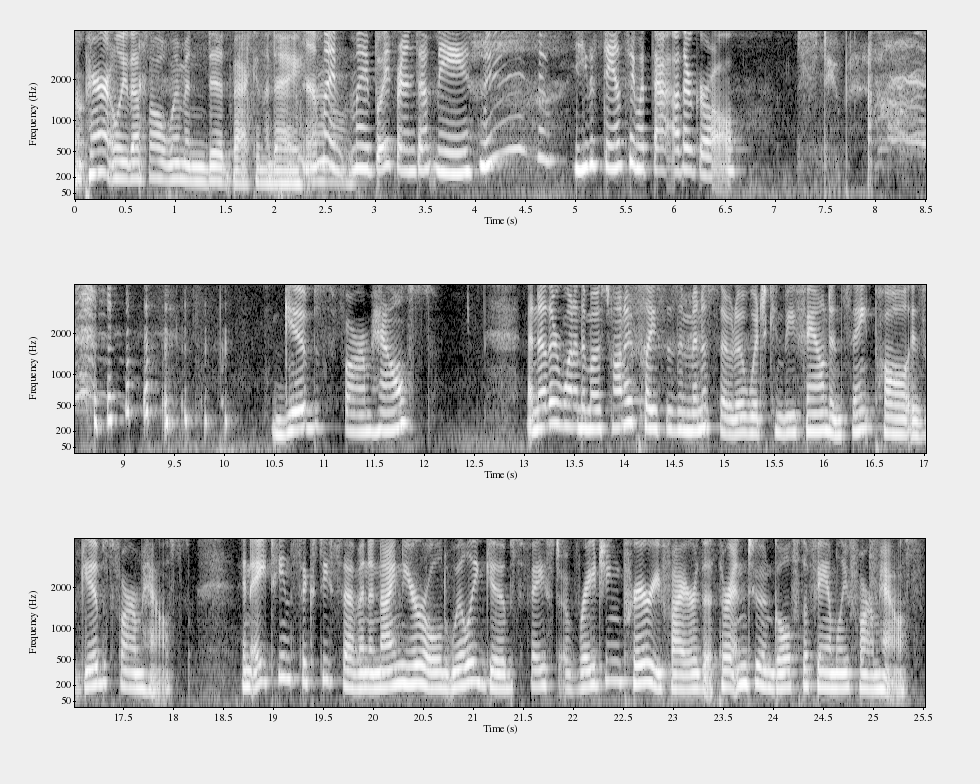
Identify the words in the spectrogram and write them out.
Apparently, that's all women did back in the day. oh, my um, my boyfriend dumped me. He was dancing with that other girl. Stupid. Gibbs Farmhouse. Another one of the most haunted places in Minnesota, which can be found in St. Paul, is Gibbs Farmhouse. In 1867, a nine year old Willie Gibbs faced a raging prairie fire that threatened to engulf the family farmhouse.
